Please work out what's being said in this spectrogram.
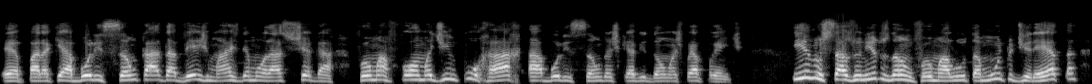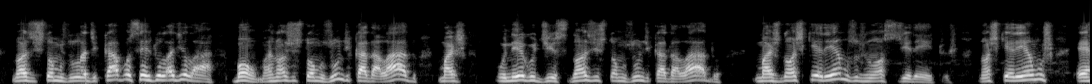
é, para que a abolição cada vez mais demorasse chegar. Foi uma forma de empurrar a abolição da escravidão mais para frente. E nos Estados Unidos, não, foi uma luta muito direta. Nós estamos do lado de cá, vocês do lado de lá. Bom, mas nós estamos um de cada lado, mas o nego disse: nós estamos um de cada lado, mas nós queremos os nossos direitos. Nós queremos é,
